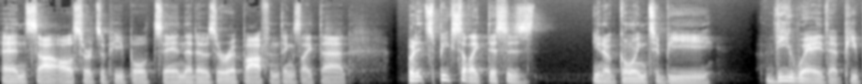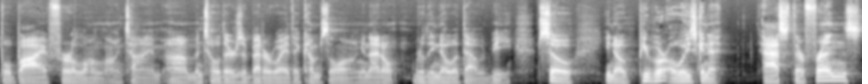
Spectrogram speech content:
and saw all sorts of people saying that it was a ripoff and things like that. But it speaks to like this is, you know, going to be the way that people buy for a long, long time um, until there's a better way that comes along. And I don't really know what that would be. So, you know, people are always going to ask their friends.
